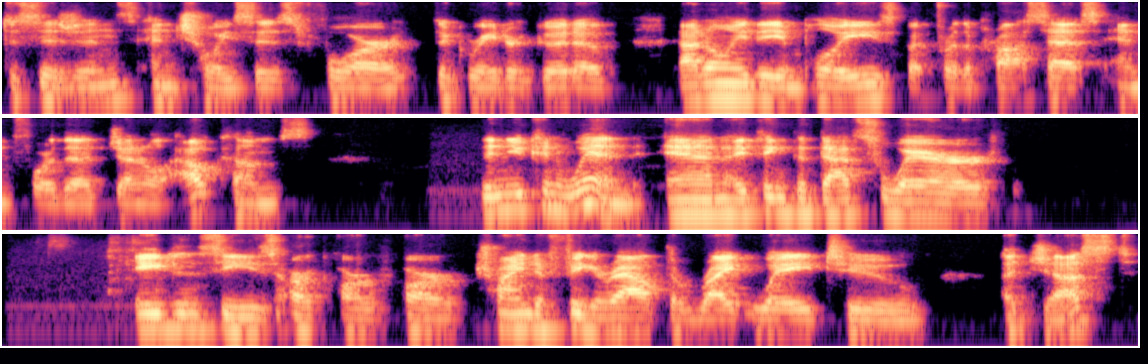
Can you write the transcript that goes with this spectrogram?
decisions and choices for the greater good of not only the employees but for the process and for the general outcomes then you can win. And I think that that's where agencies are, are, are trying to figure out the right way to adjust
